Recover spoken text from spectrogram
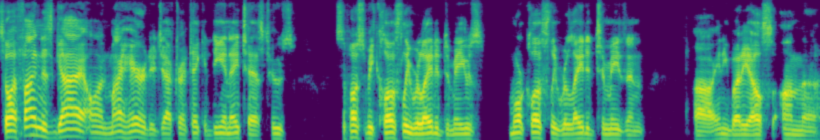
So I find this guy on MyHeritage after I take a DNA test who's supposed to be closely related to me. He was more closely related to me than uh, anybody else on the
